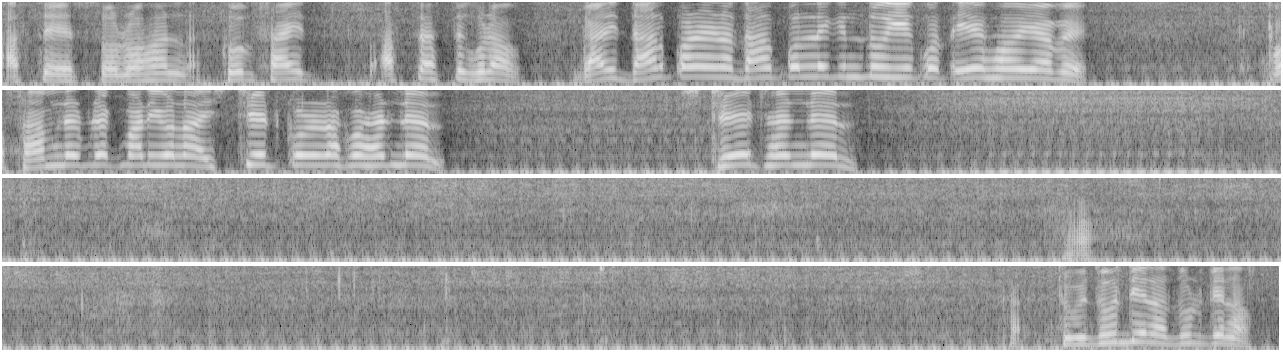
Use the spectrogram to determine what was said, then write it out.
আস্তে সোরোহান খুব সাইড আস্তে আস্তে ঘোরাও গাড়ি দাঁড় করে না দাঁড় করলে কিন্তু ইয়ে কর- এ হয়ে যাবে সামনের ব্রেক মারিও না স্ট্রেট করে রাখো হ্যান্ডেল স্ট্রেট হ্যান্ডেল তুমি দূর দিয়ে নাও দূর দিয়ে নাও হ্যাঁ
